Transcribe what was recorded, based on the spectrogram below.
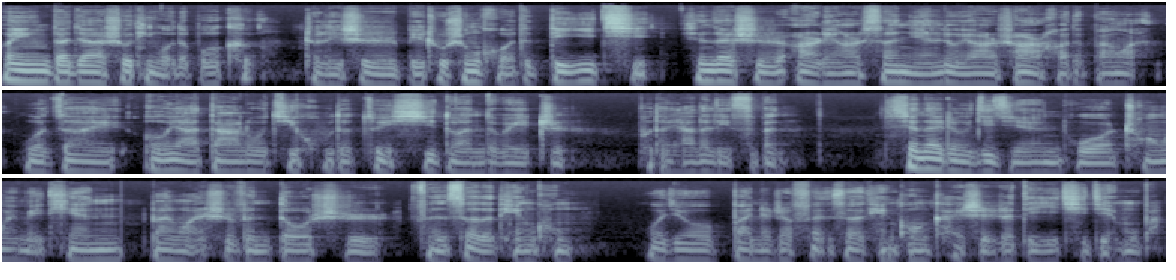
欢迎大家收听我的播客，这里是别处生活的第一期。现在是二零二三年六月二十二号的傍晚，我在欧亚大陆几乎的最西端的位置——葡萄牙的里斯本。现在这个季节，我窗外每天傍晚时分都是粉色的天空，我就伴着这粉色的天空开始这第一期节目吧。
